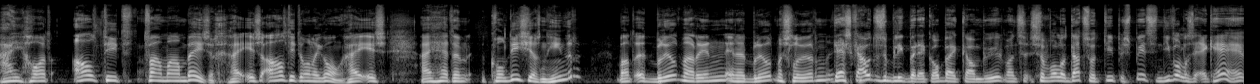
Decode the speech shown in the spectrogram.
hij houdt altijd twee man bezig. Hij is altijd on the gang. Hij is, hij heeft een conditie als een hinder. Want het bleelt maar in en het bleelt maar sleuren. Daar scouten ze blijkbaar ook op bij Cambuur, want ze, ze willen dat soort type spitsen. Die willen ze echt hè.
